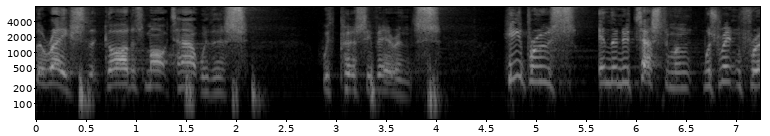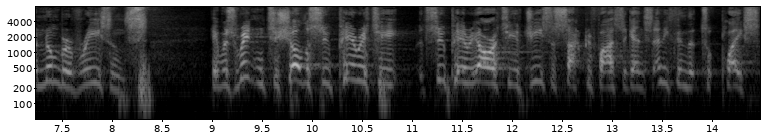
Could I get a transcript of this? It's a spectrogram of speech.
the race that God has marked out with us with perseverance. Hebrews in the New Testament was written for a number of reasons. It was written to show the superiority, superiority of Jesus' sacrifice against anything that took place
